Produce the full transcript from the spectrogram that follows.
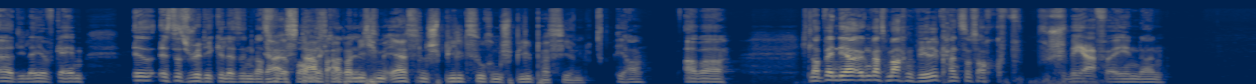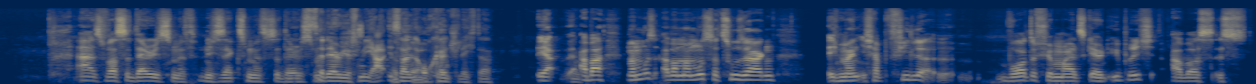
äh, Delay of Game. Ist, ist es ridiculous, in was ja, für eine Form darf aber ist. nicht im ersten Spielzug im Spiel passieren. Ja, aber ich glaube, wenn der irgendwas machen will, kannst du das auch schwer verhindern. Ah, es war Darius Smith, nicht Zach Smith, Darius Smith. Darius Smith, ja, ist okay. halt auch kein schlechter. Ja, aber man muss, aber man muss dazu sagen, ich meine, ich habe viele äh, Worte für Miles Garrett übrig, aber es ist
